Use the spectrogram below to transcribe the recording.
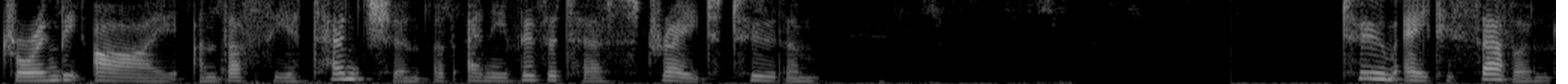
drawing the eye and thus the attention of any visitor straight to them. Tomb 87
